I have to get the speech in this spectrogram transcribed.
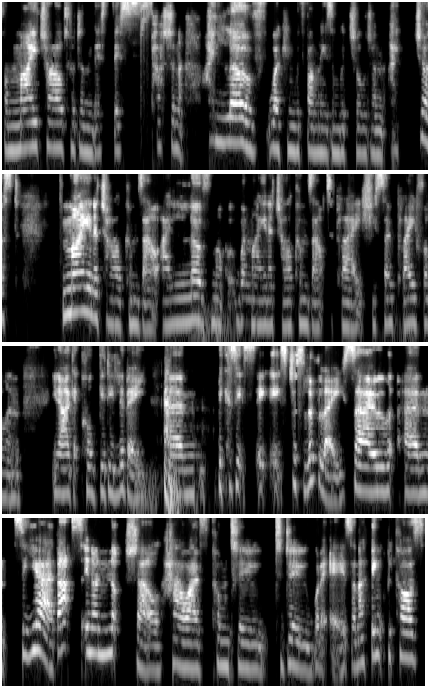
from my childhood and this this passion. I love working with families and with children. I just my inner child comes out. I love my, when my inner child comes out to play. She's so playful and you know, I get called Giddy Libby um, because it's it, it's just lovely. So um, so yeah, that's in a nutshell how I've come to to do what it is, and I think because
